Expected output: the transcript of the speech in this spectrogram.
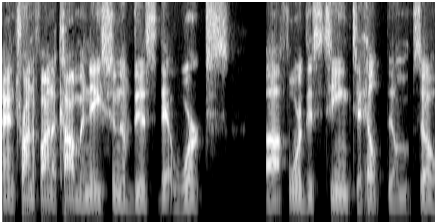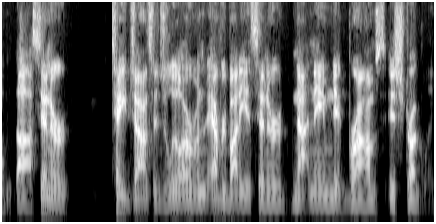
and trying to find a combination of this that works uh, for this team to help them. So uh, center Tate Johnson, Jalil Irvin, everybody at center, not named Nick Brahms, is struggling.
